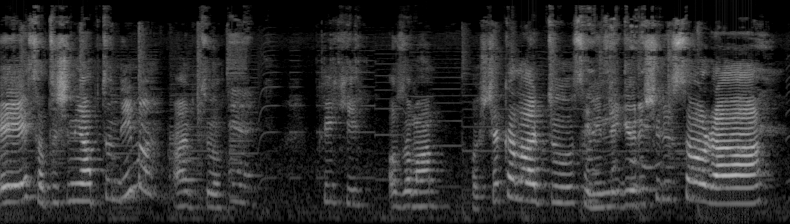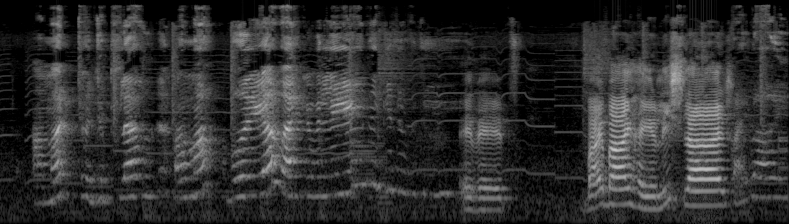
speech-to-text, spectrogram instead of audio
E satışını yaptın değil mi Alptu? Evet. Peki, o zaman hoşça kal Alptu. Seninle görüşürüz sonra. Ama çocuklar ama buraya de gidebilir. Evet. Bay bay, hayırlı işler. Bay bay.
